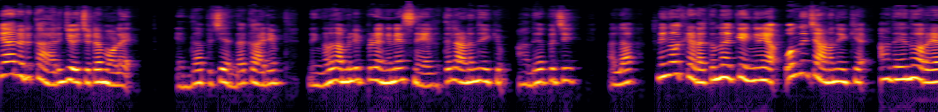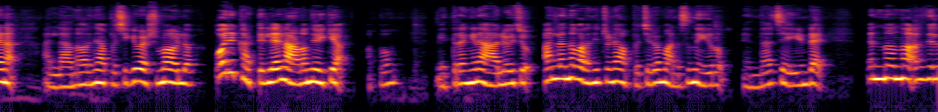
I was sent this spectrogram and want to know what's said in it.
ഞാനൊരു കാര്യം ചോദിച്ചിട്ടാ മോളെ. എന്താ അപ്പച്ചി എന്താ കാര്യം? നിങ്ങൾ തമ്മിൽ ഇപ്പോഴെങ്ങനെയാ സ്നേഹത്തിലാണെന്ന് നിൽക്കും അതെ അപ്പച്ചി. അല്ല നിങ്ങൾ കിടക്കുന്നതൊക്കെ എങ്ങനെയാ? ഒന്നിച്ചാണെന്ന് ചോദിക്കുക. അതേന്ന് പറയണ. അല്ലാന്ന് പറഞ്ഞ അപ്പച്ചിക്ക് വിഷമാവല്ലോ ഒരു കട്ടിലേലാണോന്ന് ചോദിക്കുക. അപ്പം മിത്രം ഇങ്ങനെ ആലോചിച്ചു. അല്ലെന്ന് പറഞ്ഞിട്ടുണ്ടെങ്കിൽ അപ്പച്ചിയുടെ മനസ്സ് നീറും. എന്താ ചെയ്യണ്ടേ? എന്നൊന്നും അതിൽ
